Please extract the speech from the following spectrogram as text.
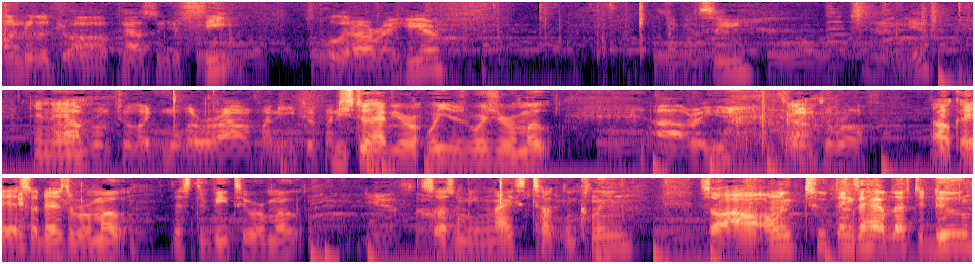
under the uh, passenger seat. Pull it out right here, as you can see. And yeah, And I have room to like move it around if I need to. If I you need still have your where's your, where's your remote? uh, right here, it's ready Oh. to roll. Okay, yeah. So there's the remote. That's the V2 remote. Yeah, so, So it's gonna be nice, tucked and clean. So our only two things I have left to do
